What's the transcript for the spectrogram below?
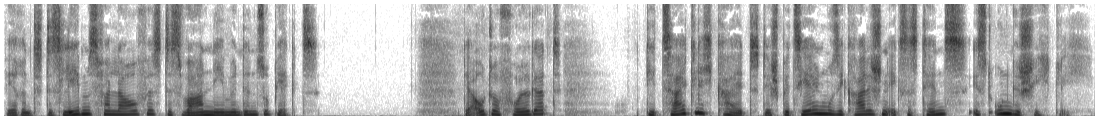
während des Lebensverlaufes des wahrnehmenden Subjekts. Der Autor folgert, die Zeitlichkeit der speziellen musikalischen Existenz ist ungeschichtlich.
